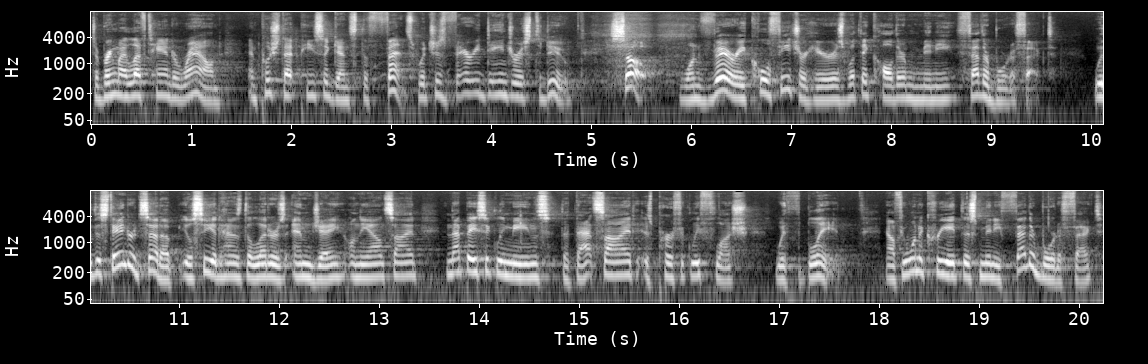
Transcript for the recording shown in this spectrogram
to bring my left hand around and push that piece against the fence, which is very dangerous to do. So, one very cool feature here is what they call their mini featherboard effect. With the standard setup, you'll see it has the letters MJ on the outside, and that basically means that that side is perfectly flush with the blade. Now, if you want to create this mini featherboard effect,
